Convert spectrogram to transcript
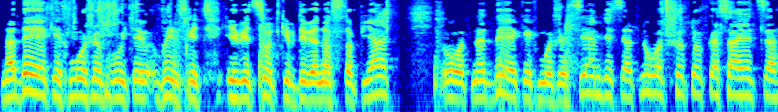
На деяких може бути визріть і відсотків 95, от, на деяких може 70. Ну, от що то касається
